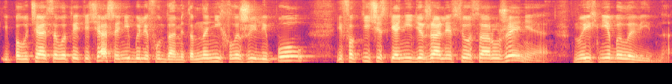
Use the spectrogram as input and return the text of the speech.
и получается вот эти чаши, они были фундаментом, на них вложили пол, и фактически они держали все сооружение, но их не было видно.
